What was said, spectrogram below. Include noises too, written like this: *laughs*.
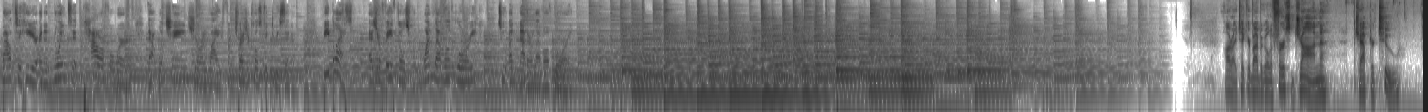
about to hear an anointed, powerful word that will change your life from Treasure Coast Victory Center. Be blessed as your faith goes from one level of glory to another level of glory. All right, take your Bible, go to 1 John chapter 2.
